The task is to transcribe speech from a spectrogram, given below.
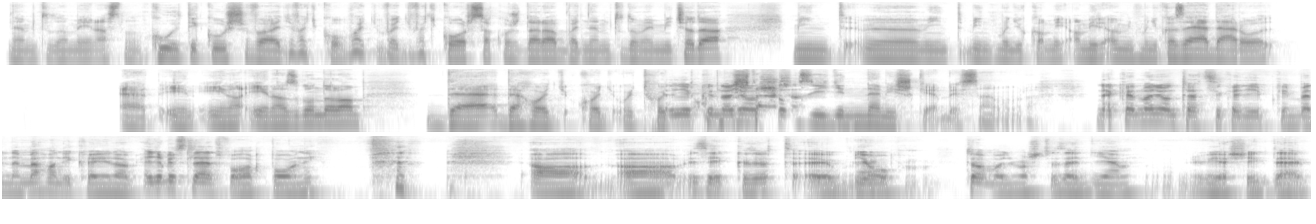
nem tudom én azt mondom, kultikus, vagy, vagy, vagy, vagy, vagy korszakos darab, vagy nem tudom én micsoda, mint, mint, mint mondjuk, ami, ami, amit mondjuk az Eldáról én, én, én azt gondolom, de, de hogy, hogy, hogy, hogy egyébként nagyon sok... az így nem is kérdés számomra. Nekem nagyon tetszik egyébként benne mechanikailag. Egyrészt lehet warpolni a, a izék között. Jó, tudom, hogy most ez egy ilyen hülyeség, de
